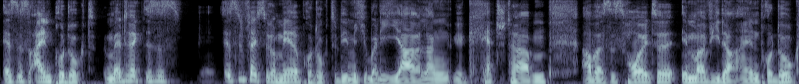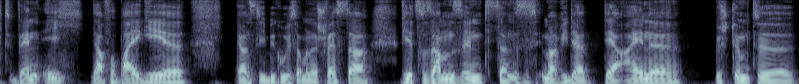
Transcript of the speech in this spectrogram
es ist ein Produkt. Im Endeffekt ist es es sind vielleicht sogar mehrere Produkte, die mich über die Jahre lang gecatcht haben, aber es ist heute immer wieder ein Produkt, wenn ich da vorbeigehe, ganz liebe Grüße an meine Schwester, wir zusammen sind, dann ist es immer wieder der eine bestimmte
